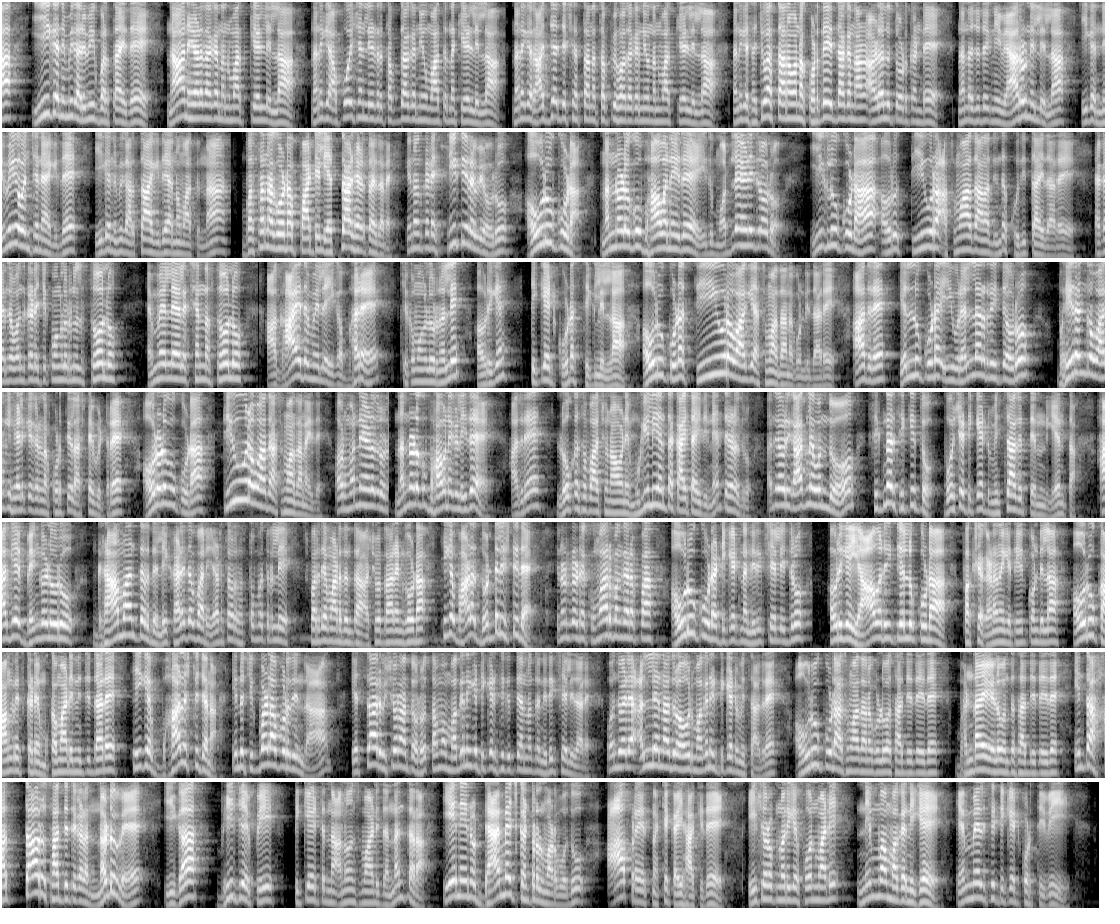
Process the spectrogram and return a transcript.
ಈಗ ನಿಮಗೆ ಅರಿವಿಗೆ ಬರ್ತಾ ಇದೆ. ನಾನು ಹೇಳಿದಾಗ ನನ್ನ ಮಾತು ಕೇಳಲಿಲ್ಲ. ನನಗೆ ಅಪೋಸಿಷನ್ ಲೀಡರ್ ತಪ್ಪಿದಾಗ ನೀವು ಮಾತನ್ನ ಕೇಳಲಿಲ್ಲ. ನನಗೆ ರಾಜ್ಯಾಧ್ಯಕ್ಷ ಸ್ಥಾನ ತಪ್ಪಿ ಹೋದಾಗ ನೀವು ನನ್ನ ಮಾತು ಕೇಳಲಿಲ್ಲ. ನನಗೆ ಸಚಿವ ಸ್ಥಾನವನ್ನು ಕೊಡದೇ ಇದ್ದಾಗ ನಾನು ಅಳಲು ತೋಡ್ಕೊಂಡೆ. ನನ್ನ ಜೊತೆಗೆ ನೀವು ಯಾರೂ ನಿಲ್ಲಿಲ್ಲ. ಈಗ ನಿಮಗೆ ವಂಚನೆ ಆಗಿದೆ. ಈಗ ನಿಮಗೆ ಅರ್ಥ ಆಗಿದೆ ಅನ್ನೋ ಮಾತನ್ನ ಬಸನಗೌಡ ಪಾಟೀಲ್ ಎತ್ತಾಳ್ ಹೇಳ್ತಾ ಇದ್ದಾರೆ. ಇನ್ನೊಂದು ಕಡೆ ಸಿ ಟಿ ರವಿ ಅವರು, ಅವರೂ ಕೂಡ ನನ್ನೊಳಗೂ ಭಾವನೆ ಇದೆ. ಇದು ಮೊದಲೇ ಹೇಳಿದ್ರು ಅವರು. ಈಗಲೂ ಕೂಡ ಅವರು ತೀವ್ರ ಅಸಮಾಧಾನದಿಂದ ಕುದಿತಾ ಇದ್ದಾರೆ. ಯಾಕಂದರೆ ಒಂದು ಕಡೆ ಚಿಕ್ಕಮಗಳೂರಿನಲ್ಲಿ ಸೋಲು ಎಂ ಎಲ್ ಎ ಎಲೆಕ್ಷನ್ನ ಸೋಲು, ಆ ಗಾಯದ ಮೇಲೆ ಈಗ ಬರೆ ಚಿಕ್ಕಮಗಳೂರಿನಲ್ಲಿ ಅವರಿಗೆ ಟಿಕೆಟ್ ಕೂಡ ಸಿಗಲಿಲ್ಲ. ಅವರು ಕೂಡ ತೀವ್ರವಾಗಿ ಅಸಮಾಧಾನಗೊಂಡಿದ್ದಾರೆ. ಆದರೆ ಎಲ್ಲೂ ಕೂಡ ಇವರೆಲ್ಲರ ರೀತಿ ಅವರು ಬಹಿರಂಗವಾಗಿ ಹೇಳಿಕೆಗಳನ್ನ ಕೊಡ್ತಿಲ್ಲ ಅಷ್ಟೇ ಬಿಟ್ಟರೆ ಅವರೊಳಗೂ ಕೂಡ ತೀವ್ರವಾದ ಅಸಮಾಧಾನ ಇದೆ. ಅವ್ರು ಮೊನ್ನೆ ಹೇಳಿದ್ರು, ನನ್ನೊಳಗೂ ಭಾವನೆಗಳಿದೆ. ಆದರೆ ಲೋಕಸಭಾ ಚುನಾವಣೆ ಮುಗಿಲಿ ಅಂತ ಕಾಯ್ತಾ ಇದ್ದೀನಿ ಅಂತ ಹೇಳಿದ್ರು. ಅಂದರೆ ಅವ್ರಿಗೆ ಆಗಲೇ ಒಂದು ಸಿಗ್ನಲ್ ಸಿಕ್ಕಿತ್ತು, ಬಹುಶಃ ಟಿಕೆಟ್ ಮಿಸ್ ಆಗುತ್ತೆ ನನಗೆ ಅಂತ. ಹಾಗೆ ಬೆಂಗಳೂರು ಗ್ರಾಮಾಂತರದಲ್ಲಿ ಕಳೆದ ಬಾರಿ ಎರಡು ಸಾವಿರದ ಹತ್ತೊಂಬತ್ತರಲ್ಲಿ ಸ್ಪರ್ಧೆ ಮಾಡಿದಂಥ ಅಶ್ವಥ್ ನಾರಾಯಣ ಗೌಡ, ಹೀಗೆ ಬಹಳ ದೊಡ್ಡ ಲಿಸ್ಟ್ ಇದೆ. ಇನ್ನೊಂದು ಕಡೆ ಕುಮಾರ್ ಬಂಗಾರಪ್ಪ ಅವರೂ ಕೂಡ ಟಿಕೆಟ್ನ ನಿರೀಕ್ಷೆಯಲ್ಲಿದ್ದರು ಅವರಿಗೆ ಯಾವ ರೀತಿಯಲ್ಲೂ ಕೂಡ ಪಕ್ಷ ಗಣನೆಗೆ ತೆಗೆದುಕೊಂಡಿಲ್ಲ. ಅವರು ಕಾಂಗ್ರೆಸ್ ಕಡೆ ಮುಖ ಮಾಡಿ ನಿಂತಿದ್ದಾರೆ. ಹೀಗೆ ಬಹಳಷ್ಟು ಜನ. ಇನ್ನು ಚಿಕ್ಕಬಳ್ಳಾಪುರದಿಂದ ಎಸ್ ಆರ್ ವಿಶ್ವನಾಥ್ ಅವರು ತಮ್ಮ ಮಗನಿಗೆ ಟಿಕೆಟ್ ಸಿಗುತ್ತೆ ಅನ್ನೋಂಥ ನಿರೀಕ್ಷೆಯಲ್ಲಿದ್ದಾರೆ. ಒಂದು ವೇಳೆ ಅಲ್ಲೇನಾದರೂ ಅವ್ರ ಮಗನಿಗೆ ಟಿಕೆಟ್ ಮಿಸ್ ಆದರೆ ಅವರೂ ಕೂಡ ಅಸಮಾಧಾನಗೊಳ್ಳುವ ಸಾಧ್ಯತೆ ಇದೆ, ಬಂಡಾಯ ಹೇಳುವಂಥ ಸಾಧ್ಯತೆ ಇದೆ. ಇಂಥ ಹತ್ತಾರು ಸಾಧ್ಯತೆಗಳ ನಡುವೆ ಈಗ ಬಿ ಜೆ ಪಿ ಟಿಕೆಟನ್ನು ಅನೌನ್ಸ್ ಮಾಡಿದ ನಂತರ ಏನೇನು ಡ್ಯಾಮೇಜ್ ಕಂಟ್ರೋಲ್ ಮಾಡ್ಬೋದು ಆ ಪ್ರಯತ್ನಕ್ಕೆ ಕೈ ಹಾಕಿದೆ. ಈಶ್ವರಪ್ಪನವರಿಗೆ ಫೋನ್ ಮಾಡಿ, ನಿಮ್ಮ ಮಗನಿಗೆ ಎಂ ಎಲ್ ಸಿ ಟಿಕೆಟ್ ಕೊಡ್ತೀವಿ.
